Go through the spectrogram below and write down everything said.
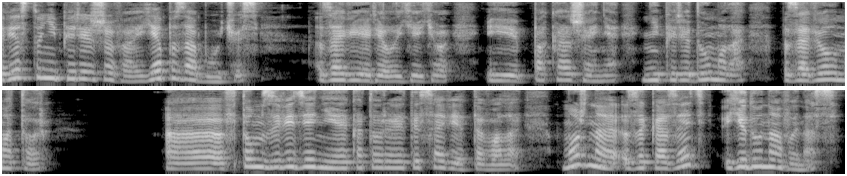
Весту не переживай, я позабочусь. Заверил ее, и пока Женя не передумала, завел мотор. «А в том заведении, которое ты советовала, можно заказать еду на вынос?»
